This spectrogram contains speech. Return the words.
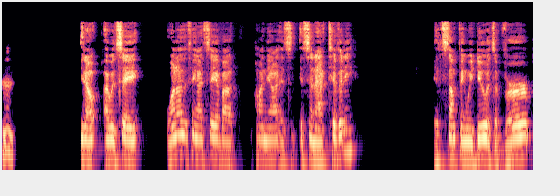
hmm. you know, I would say one other thing I'd say about Panya is it's an activity. It's something we do. It's a verb.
